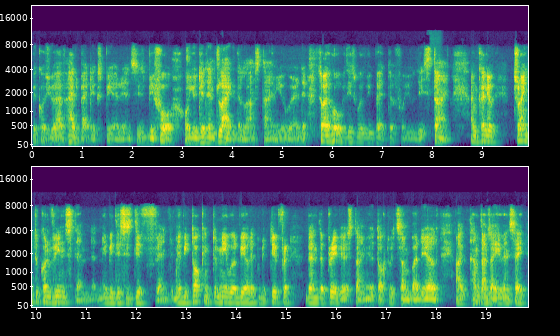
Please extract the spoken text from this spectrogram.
because you have had bad experiences before or you didn't like the last time you were there. So I hope this will be better for you this time. I'm kind of trying to convince them that maybe this is different. Maybe talking to me will be a little bit different than the previous time you talked with somebody else. I, sometimes I even say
